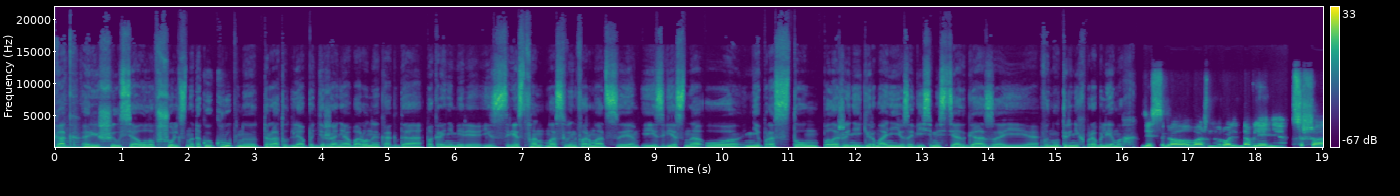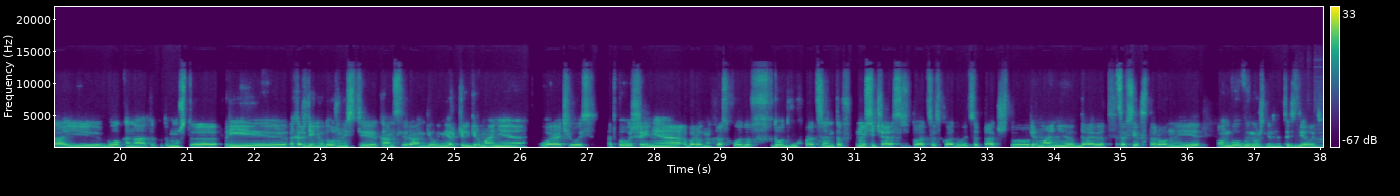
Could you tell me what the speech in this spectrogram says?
Как решился Олаф Шольц на такую крупную трату для поддержания обороны, когда, по крайней мере, из средств массовой информации известно о непростом положении Германии, ее зависимости от газа и внутренних проблемах? Здесь сыграло важную роль давление США и блока НАТО, потому что при нахождении у должности канцлера Ангелы Меркель Германия уворачивалась от повышения оборонных расходов до 2%. Ну и сейчас ситуация складывается так, что Германию давят со всех сторон, и он был вынужден это сделать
